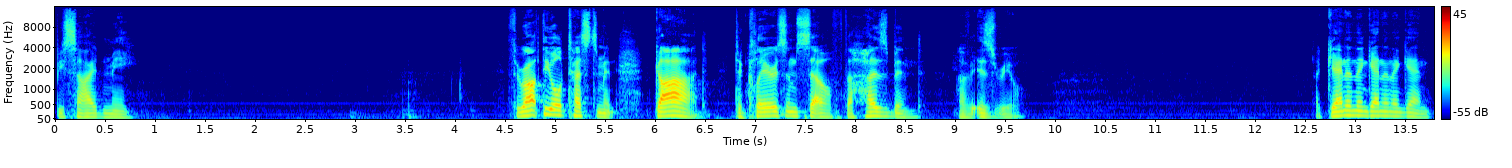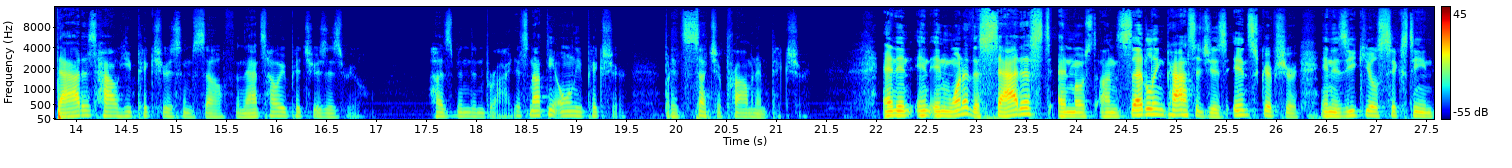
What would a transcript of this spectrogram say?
beside me. Throughout the Old Testament, God declares himself the husband of Israel. Again and again and again. That is how he pictures himself, and that's how he pictures Israel husband and bride. It's not the only picture, but it's such a prominent picture. And in, in, in, one of the saddest and most unsettling passages in Scripture, in Ezekiel 16,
